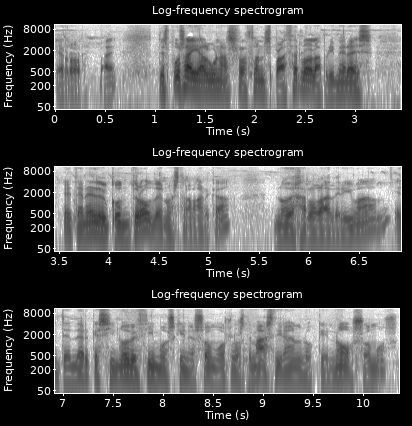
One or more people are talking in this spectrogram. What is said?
Error. ¿vale? Después hay algunas razones para hacerlo. La primera es eh, tener el control de nuestra marca no dejarla a la deriva, entender que si no decimos quiénes somos, los demás dirán lo que no somos.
